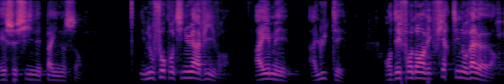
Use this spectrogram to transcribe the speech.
Et ceci n'est pas innocent. Il nous faut continuer à vivre, à aimer, à lutter, en défendant avec fierté nos valeurs.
